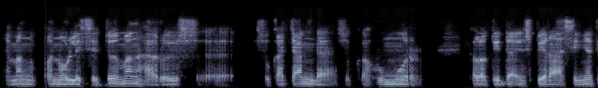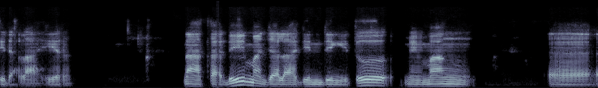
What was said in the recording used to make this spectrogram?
Emang penulis itu memang harus eh, suka canda, suka humor. Kalau tidak inspirasinya tidak lahir. Nah, tadi majalah dinding itu memang eh,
